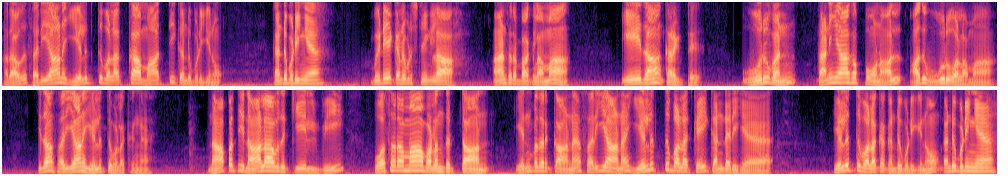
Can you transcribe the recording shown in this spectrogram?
அதாவது சரியான எழுத்து வழக்காக மாற்றி கண்டுபிடிக்கணும். கண்டுபிடிங்க. விடையை கண்டுபிடிச்சிட்டிங்களா? ஆன்சரை பார்க்கலாமா? ஏ தான் கரெக்டு ஒருவன் தனியாக போனால் அது ஊர்வலமா? இதான் சரியான எழுத்து வழக்குங்க. நாற்பத்தி நாலாவது கேள்வி ஒசரமாக வளர்ந்துட்டான் என்பதற்கான சரியான எழுத்து வழக்கை கண்டறிக. எழுத்து வழக்கை கண்டுபிடிக்கணும். கண்டுபிடிங்க.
